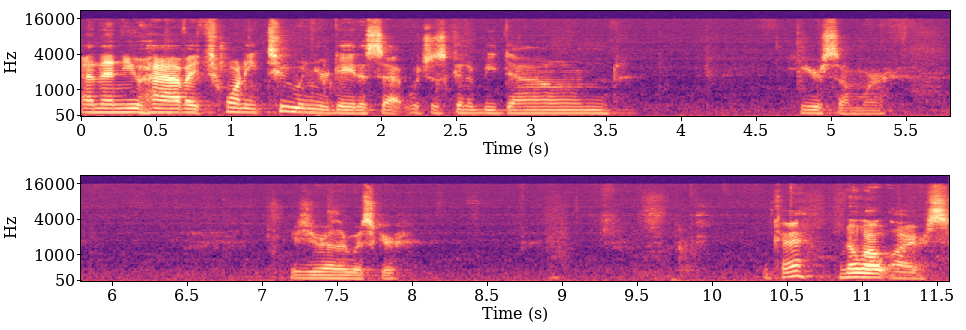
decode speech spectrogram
And then you have a 22 in your data set, which is gonna be down here somewhere. Here's your other whisker. Okay, no outliers.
